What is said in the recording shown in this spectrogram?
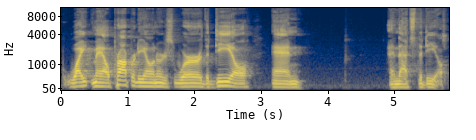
white male property owners were the deal, and and that's the deal.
